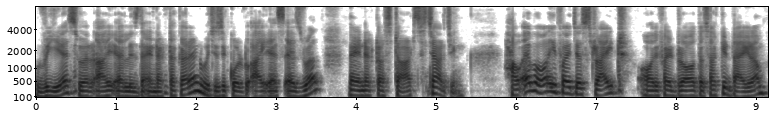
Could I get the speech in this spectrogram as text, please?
Vs where IL is the inductor current which is equal to Is as well. The inductor starts charging. However, if I just write or if I draw the circuit diagram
